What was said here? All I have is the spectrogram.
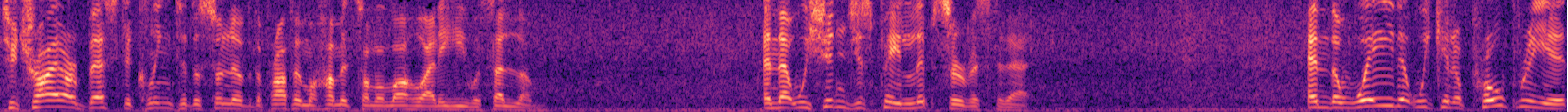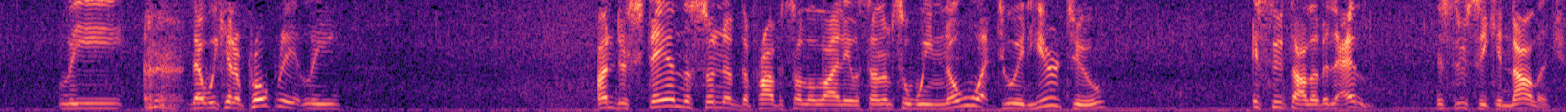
to try our best to cling to the sunnah of the Prophet Muhammad sallallahu alaihi wasallam, and that we shouldn't just pay lip service to that. And the way that we can appropriately that we can appropriately understand the sunnah of the Prophet ﷺ so we know what to adhere to is through talab al-ilm, is through seeking knowledge.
